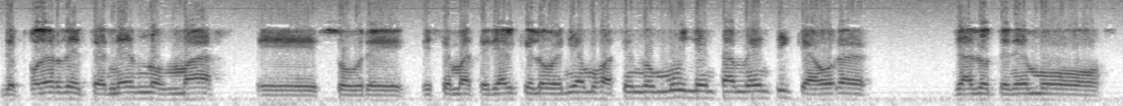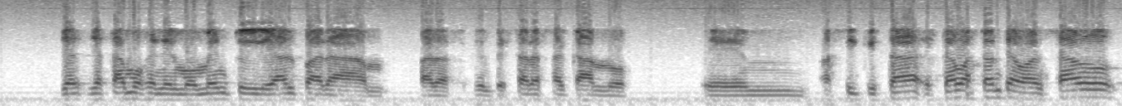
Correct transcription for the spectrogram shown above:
de poder detenernos más eh, sobre ese material que lo veníamos haciendo muy lentamente y que ahora ya lo tenemos, ya, ya estamos en el momento ideal para para empezar a sacarlo. Em, así que está, está bastante avanzado,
